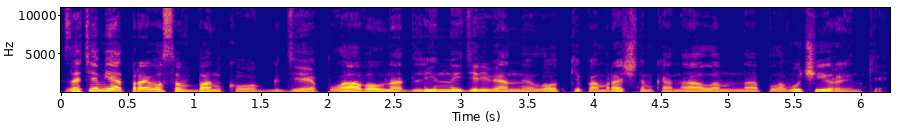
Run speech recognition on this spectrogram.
Затем я отправился в Бангкок, где плавал на длинной деревянной лодке по мрачным каналам на плавучие рынки,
